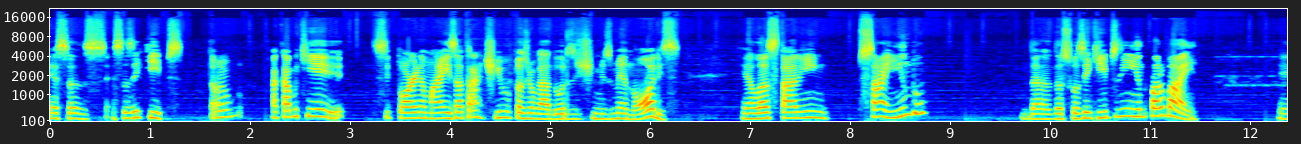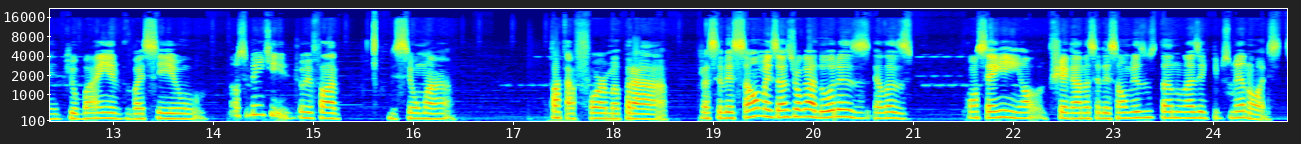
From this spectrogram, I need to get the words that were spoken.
essas, essas equipes. Então acaba que se torna mais atrativo para os jogadores de times menores elas estarem saindo da, das suas equipes e indo para o Bayern. É, que o Bayern vai ser o. Não, se bem que eu ia falar de ser uma plataforma para a seleção, mas as jogadoras elas conseguem chegar na seleção mesmo estando nas equipes menores.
